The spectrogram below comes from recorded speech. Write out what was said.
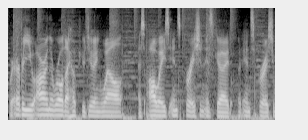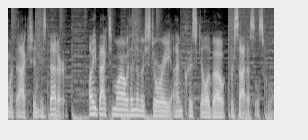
Wherever you are in the world, I hope you're doing well. As always, inspiration is good, but inspiration with action is better. I'll be back tomorrow with another story. I'm Chris Guillebeau for Side Hustle School.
